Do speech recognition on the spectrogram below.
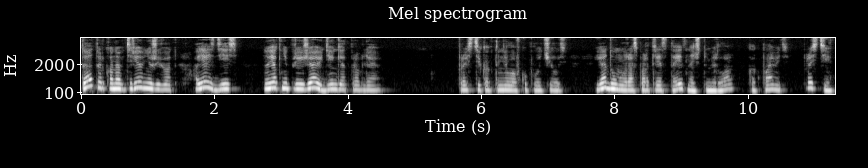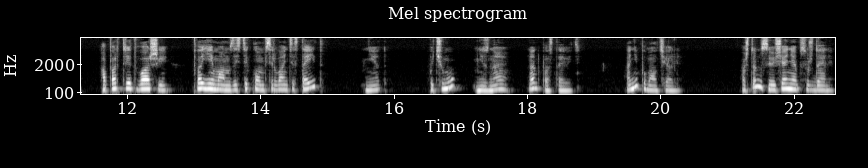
«Да, только она в деревне живет, а я здесь. Но я к ней приезжаю и деньги отправляю». «Прости, как-то неловко получилось. Я думала, раз портрет стоит, значит, умерла, как память. Прости. А портрет вашей, твоей мамы за стеклом в серванте стоит?» «Нет». «Почему?» «Не знаю. Надо поставить». Они помолчали. «А что на совещании обсуждали?»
